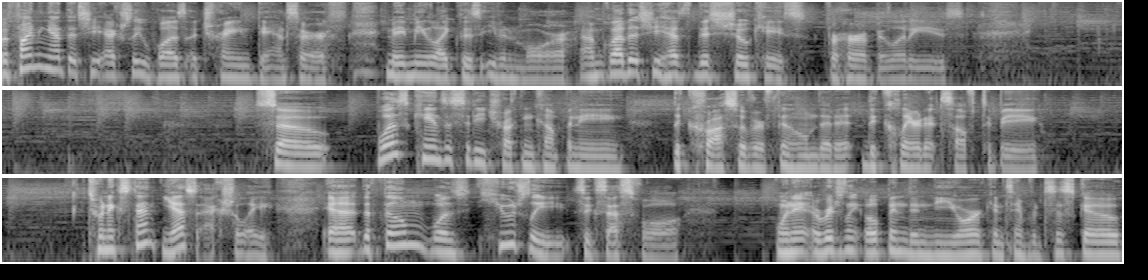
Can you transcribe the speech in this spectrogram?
but finding out that she actually was a trained dancer made me like this even more. I'm glad that she has this showcase for her abilities. So, was Kansas City Trucking Company the crossover film that it declared itself to be? To an extent, yes, actually. Uh, the film was hugely successful. When it originally opened in New York and San Francisco,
